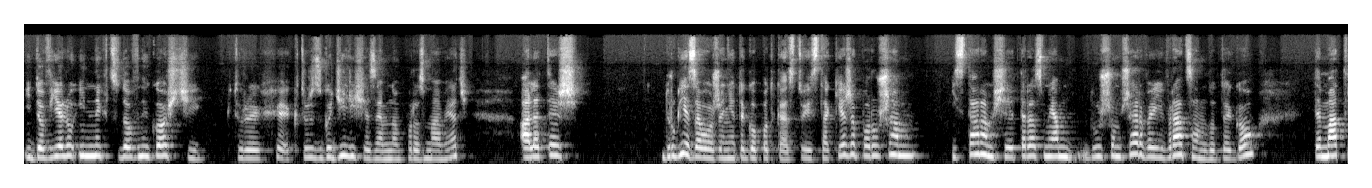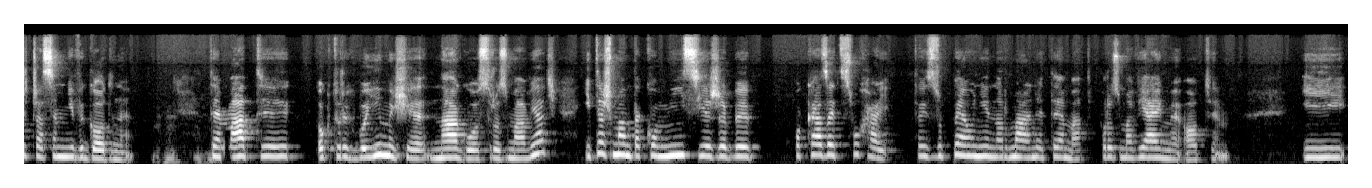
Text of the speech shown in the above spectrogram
i do wielu innych cudownych gości, których, którzy zgodzili się ze mną porozmawiać, ale też Drugie założenie tego podcastu jest takie, że poruszam i staram się, teraz miałam dłuższą przerwę i wracam do tego, tematy czasem niewygodne. Mhm, mhm. Tematy, o których boimy się na głos rozmawiać i też mam taką misję, żeby pokazać, słuchaj, to jest zupełnie normalny temat, porozmawiajmy o tym. I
